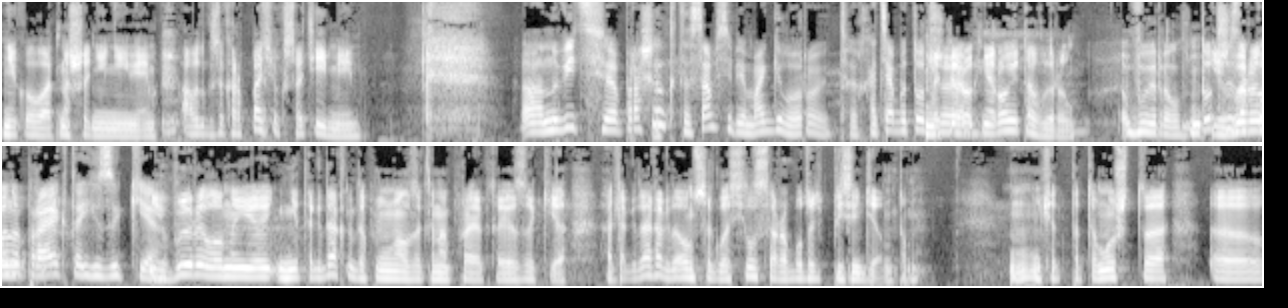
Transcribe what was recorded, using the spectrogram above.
никакого отношения не имеем. А вот к Закарпатью, кстати, имеем. А, ну ведь Порошенко-то сам себе могилу роет. Хотя бы тот Во-первых, же... Не роет, а вырыл. Вырыл. Тот и же вырыл... законопроект о языке. И вырыл он ее не тогда, когда принимал законопроект о языке, а тогда, когда он согласился работать президентом. Значит, потому что, э,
